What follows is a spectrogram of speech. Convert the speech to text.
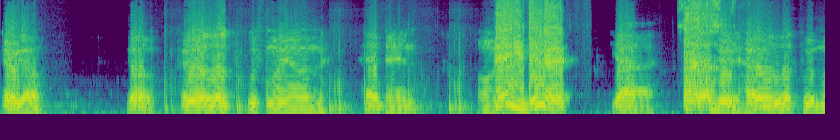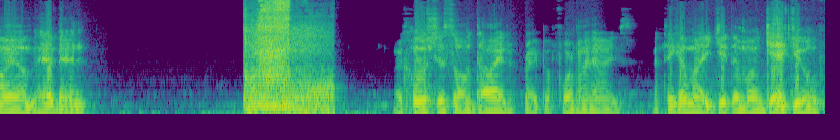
There we go. Yo, I gotta look with my, um, headband on. Hey, you did it. Yeah. Dude, how do I look with my, um, headband? My clothes just all died right before my eyes. I think I might get the Mangekyo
